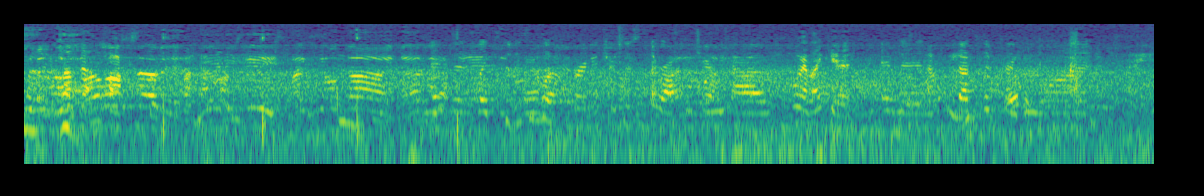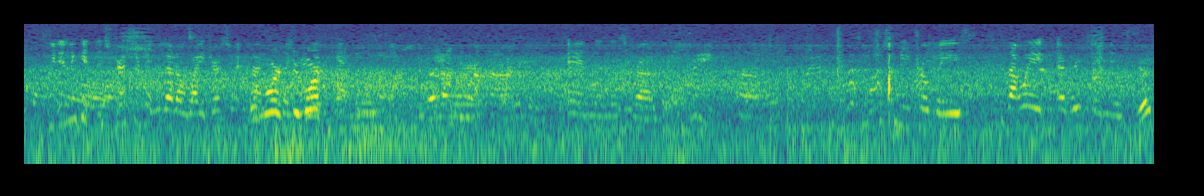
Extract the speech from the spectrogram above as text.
And then like so this is the furniture, so this is the rocking chair we have. Oh, I like it. And then that's the crib we want. We didn't get this dresser, but we got a white dresser. that has, more, like, two more. the candles on it. And then this rug. Um, so it's just neutral base. So that way everything is Good.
